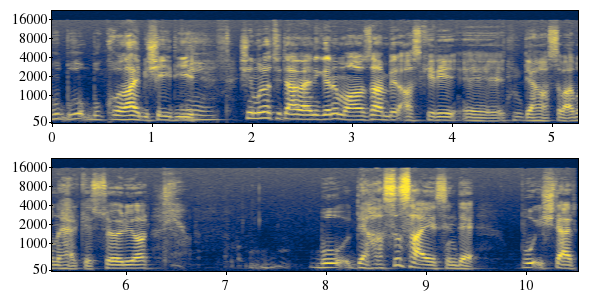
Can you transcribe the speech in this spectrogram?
bu, bu, bu kolay bir şey değil. Değil. Şimdi Murat Hüdavendigar'ın muazzam bir askeri e, dehası var. Bunu herkes söylüyor. Bu dehası sayesinde bu işler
